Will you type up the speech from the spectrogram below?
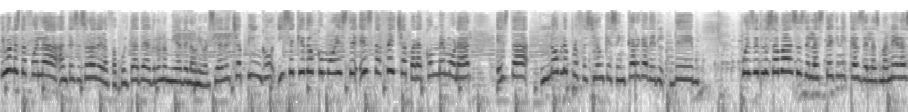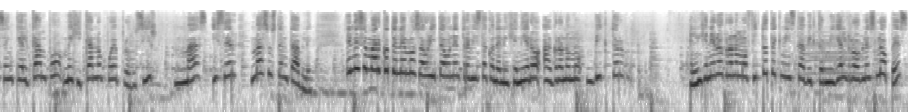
Y bueno, esta fue la antecesora de la Facultad de Agronomía de la Universidad de Chapingo y se quedó como este esta fecha para conmemorar esta noble profesión que se encarga de, pues de los avances de las técnicas, de las maneras en que el campo mexicano puede producir más y ser más sustentable. En ese marco tenemos ahorita una entrevista con el ingeniero agrónomo Víctor el ingeniero agrónomo fitotecnista Víctor Miguel Robles López,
